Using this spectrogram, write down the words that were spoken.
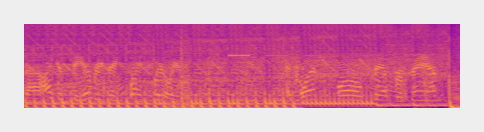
Now uh, I can see everything quite clearly. It's one small step for man.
